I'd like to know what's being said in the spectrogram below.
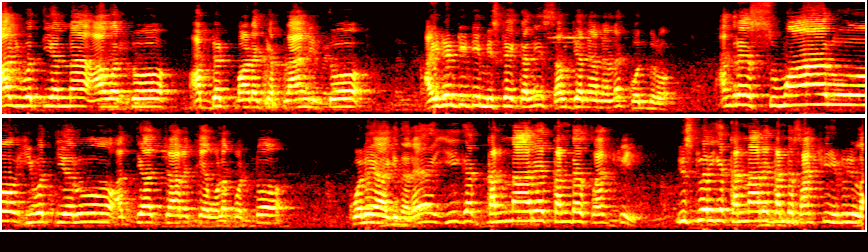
ಆ ಯುವತಿಯನ್ನು ಆವತ್ತು ಅಪ್ಡೇಟ್ ಮಾಡೋಕ್ಕೆ ಪ್ಲ್ಯಾನ್ ಇತ್ತು. ಐಡೆಂಟಿಟಿ ಮಿಸ್ಟೇಕಲ್ಲಿ ಸೌಜನ್ಯನನ್ನು ಕೊಂದರು. ಅಂದರೆ ಸುಮಾರು ಯುವತಿಯರು ಅತ್ಯಾಚಾರಕ್ಕೆ ಒಳಪಟ್ಟು ಕೊಲೆ ಆಗಿದ್ದಾರೆ. ಈಗ ಕಣ್ಣಾರೆ ಕಂಡ ಸಾಕ್ಷಿ, ಇಷ್ಟುವರೆಗೆ ಕಣ್ಣಾರೆ ಕಂಡ ಸಾಕ್ಷಿ ಇರಲಿಲ್ಲ.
